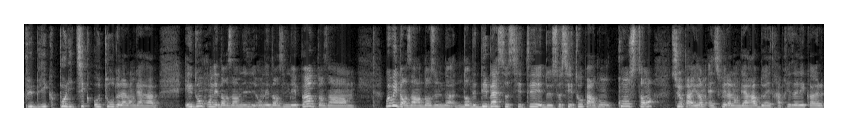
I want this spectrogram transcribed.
publics, politiques autour de la langue arabe. Et donc on est dans, un, on est dans une époque, dans un... Oui, oui, dans, un, dans, une, dans des débats société, sociétaux pardon, constants sur, par exemple, est-ce que la langue arabe doit être apprise à l'école?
